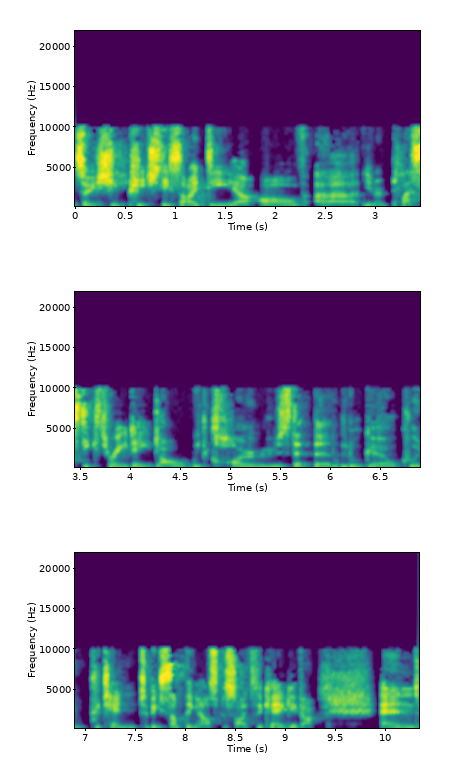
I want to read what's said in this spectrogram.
So she pitched this idea of, uh, you know, plastic 3D doll with clothes that the little girl could pretend to be something else besides the caregiver. And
